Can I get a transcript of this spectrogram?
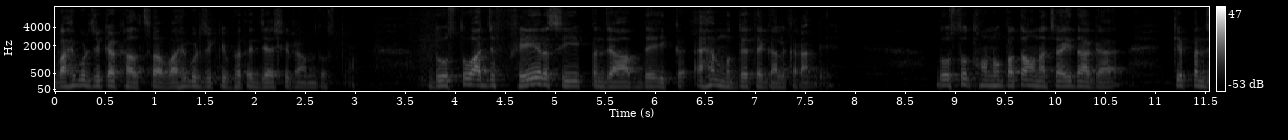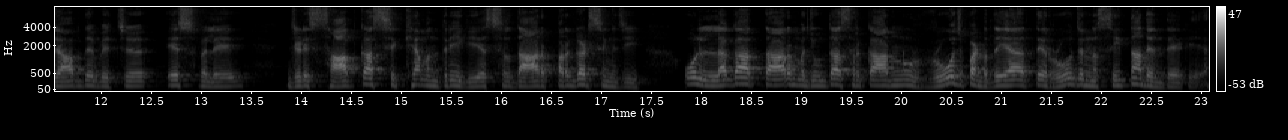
ਵਾਹਿਗੁਰੂ ਜੀ ਕਾ ਖਾਲਸਾ, ਵਾਹਿਗੁਰੂ ਜੀ ਕੀ ਫਤਿਹ, ਜੈ ਸ਼੍ਰੀ ਰਾਮ ਦੋਸਤੋ। ਦੋਸਤੋ, ਅੱਜ ਫੇਰ ਅਸੀਂ ਪੰਜਾਬ ਦੇ ਇੱਕ ਅਹਿਮ ਮੁੱਦੇ ਤੇ ਗੱਲ ਕਰਾਂਗੇ। ਦੋਸਤੋ, ਤੁਹਾਨੂੰ ਪਤਾ ਹੋਣਾ ਚਾਹੀਦਾ ਹੈਗਾ ਕਿ ਪੰਜਾਬ ਦੇ ਵਿੱਚ ਇਸ ਵੇਲੇ ਜਿਹੜੇ ਸਾਬਕਾ ਸਿੱਖਿਆ ਮੰਤਰੀ ਹੈਗੇ ਸਰਦਾਰ ਪ੍ਰਗਟ ਸਿੰਘ ਜੀ, ਉਹ ਲਗਾਤਾਰ ਮੌਜੂਦਾ ਸਰਕਾਰ ਨੂੰ ਰੋਜ਼ ਭੰਡਦੇ ਆ ਤੇ ਰੋਜ਼ ਨਸੀਹਤਾਂ ਦਿੰਦੇ ਹੈਗੇ ਆ।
